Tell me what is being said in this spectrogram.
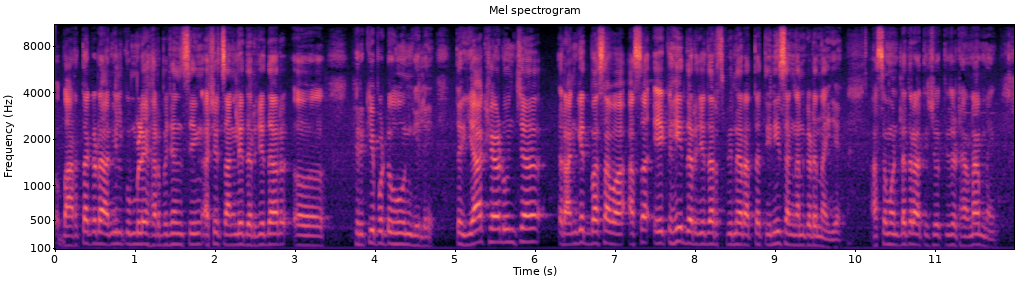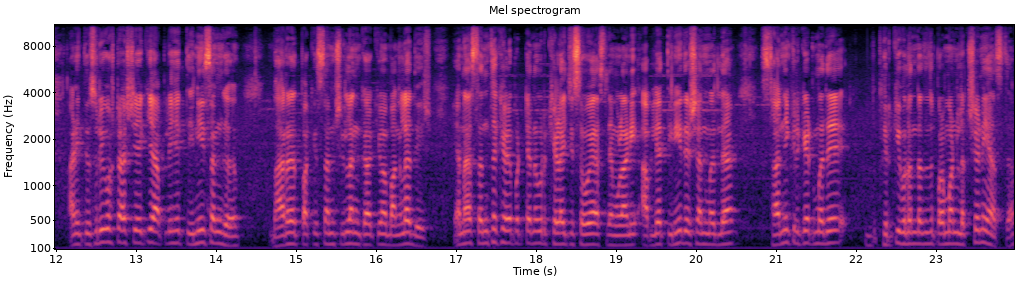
भारताकडं अनिल कुंबळे हरभजन सिंग असे चांगले दर्जेदार फिरकीपटू होऊन गेले. तर या खेळाडूंच्या रांगेत बसावा असा एकही दर्जेदार स्पिनर आता तिन्ही संघांकडे नाही आहे असं म्हटलं तर अतिशयोक्तीचं ठरणार नाही. आणि तिसरी गोष्ट अशी आहे की आपले हे तिन्ही संघ भारत पाकिस्तान श्रीलंका किंवा बांगलादेश यांना संथ खेळपट्ट्यांवर खेळायची सवय असल्यामुळे आणि आपल्या तिन्ही देशांमधल्या स्थानिक क्रिकेटमध्ये फिरकी गोलंदाजांचं प्रमाण लक्षणीय असतं.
